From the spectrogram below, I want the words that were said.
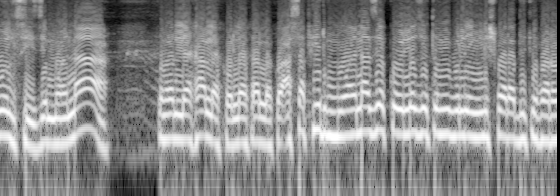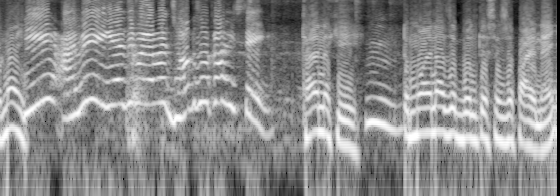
বলছি যে ময়না তোমার লেখা লেখো লেখা লেখো। আচ্ছা ফির ময়না যে কইলো যে তুমি বলে ইংলিশ পড়া দিতে পারো নাই? কি? আমি ইংরেজি পড়ে আমার ঝকঝকা হইছে। তাই নাকি? তো ময়না যে বলতেছে যে পায় নাই?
